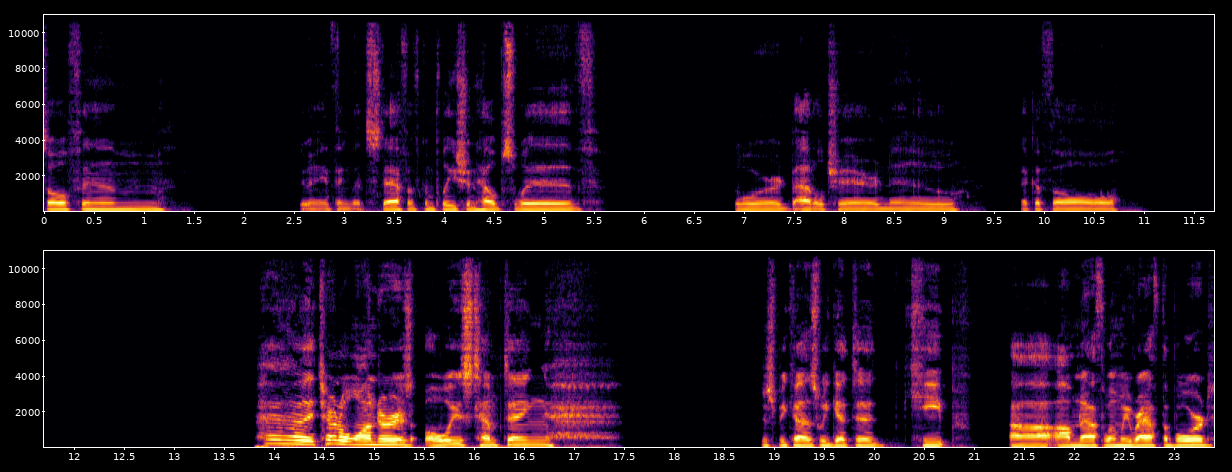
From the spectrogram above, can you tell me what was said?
Sulfim. Do anything that Staff of Completion helps with. Sword, Battle Chair, no. Ekathol. Eternal Wanderer is always tempting. Just because we get to keep uh, Omnath when we wrath the board.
